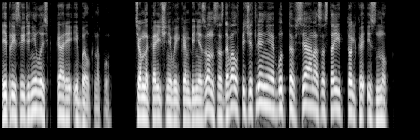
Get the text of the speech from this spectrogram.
и присоединилась к Каре и Белкнапу. Темно-коричневый комбинезон создавал впечатление, будто вся она состоит только из ног.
